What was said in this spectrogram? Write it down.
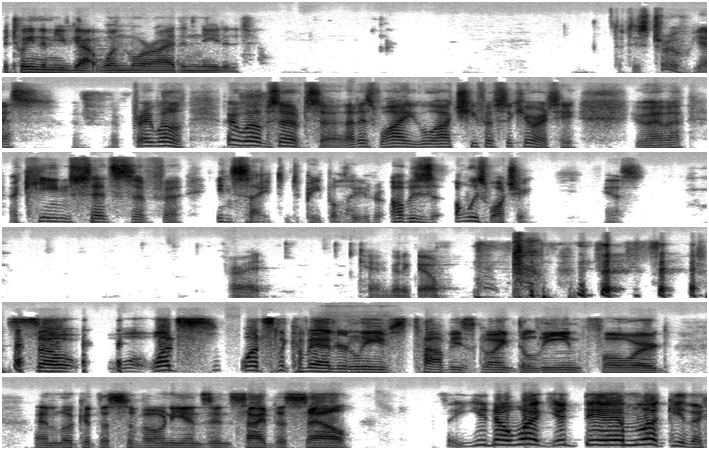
between them, you've got one more eye than needed. That is true. Yes, very well, very well observed, sir. That is why you are chief of security. You have a, a keen sense of uh, insight into people. You're always, always watching. Yes. All right. Okay, I'm gonna go. So w- once once the commander leaves, Tommy's going to lean forward and look at the Savonians inside the cell. Say, you know what? You're damn lucky. The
